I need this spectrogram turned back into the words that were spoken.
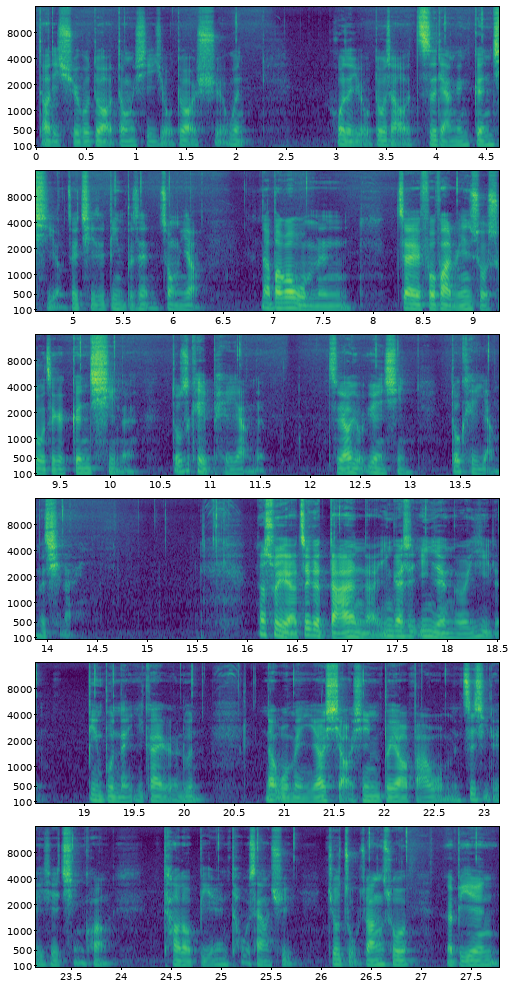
到底学过多少东西，有多少学问，或者有多少资粮跟根气哦，这其实并不是很重要。那包括我们在佛法里面所说这个根气呢，都是可以培养的，只要有愿心，都可以养得起来。那所以啊，这个答案呢，应该是因人而异的，并不能一概而论。那我们也要小心，不要把我们自己的一些情况套到别人头上去，就主张说，呃，别人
